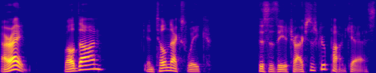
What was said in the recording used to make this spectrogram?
All right. Well done. Until next week, this is the Attractions Group podcast.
